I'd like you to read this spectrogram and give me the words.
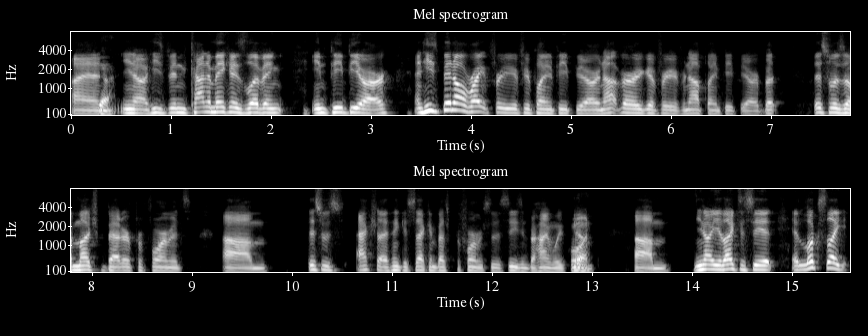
And, Yeah. you know, he's been kind of making his living in PPR, and he's been all right for you if you're playing PPR, not very good for you if you're not playing PPR. But this was a much better performance. Um, this was actually, I think, his second best performance of the season behind week Yeah. one. Um, you know, you like to see it. It looks like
